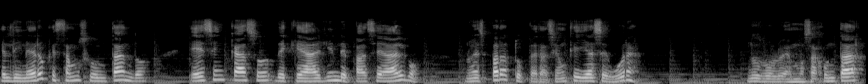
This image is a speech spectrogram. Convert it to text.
El dinero que estamos juntando es en caso de que a alguien le pase algo, no es para tu operación que ya es segura. Nos volvemos a juntar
